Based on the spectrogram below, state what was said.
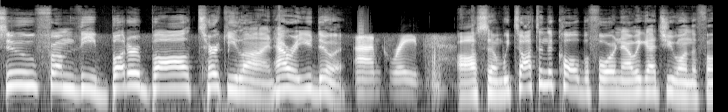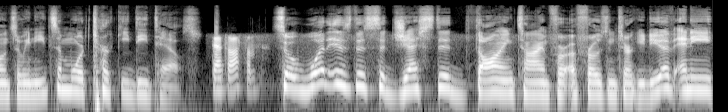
Sue from the Butterball Turkey line. How are you doing? I'm great. Awesome. We talked to Nicole before. Now we got you on the phone, so we need some more turkey details. That's awesome. So, what is the suggested thawing time for a frozen turkey? Do you have any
